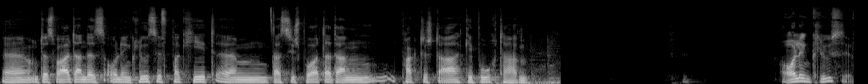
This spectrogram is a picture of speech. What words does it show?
Äh, Und das war dann das All-Inclusive-Paket, ähm, das die Sportler dann praktisch da gebucht haben. All inclusive.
